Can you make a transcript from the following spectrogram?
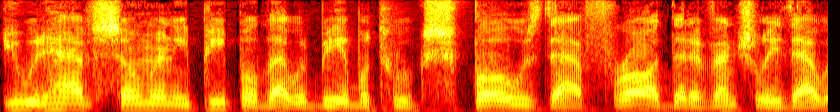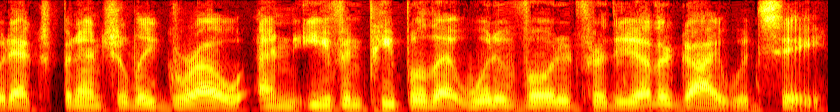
You would have so many people that would be able to expose that fraud that eventually that would exponentially grow, and even people that would have voted for the other guy would see.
